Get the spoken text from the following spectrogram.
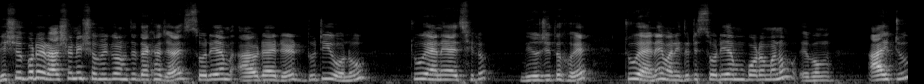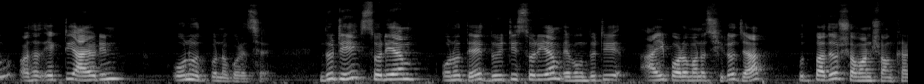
দৃশ্যপটের রাসায়নিক সমীকরণ হতে দেখা যায়, সোডিয়াম আয়োডাইডের দুটি অণু টু এন এনএআই ছিল, বিয়োজিত হয়ে টু এনএ মানে দুটি সোডিয়াম পরমাণু এবং আই টু অর্থাৎ একটি আয়োডিন অণু উৎপন্ন করেছে। দুটি সোডিয়াম অণুতে দুইটি সোডিয়াম এবং দুটি আই পরমাণু ছিল যা উৎপাদেও সমান সংখ্যা,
